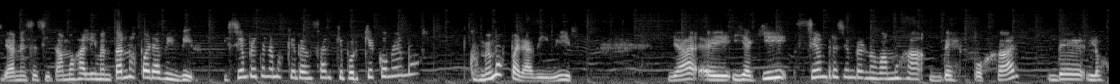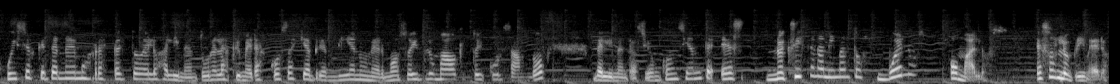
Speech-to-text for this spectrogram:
Ya necesitamos alimentarnos para vivir y siempre tenemos que pensar que ¿por qué comemos? Comemos para vivir. ¿ya? Eh, y aquí siempre, siempre nos vamos a despojar de los juicios que tenemos respecto de los alimentos. Una de las primeras cosas que aprendí en un hermoso diplomado que estoy cursando de alimentación consciente es no existen alimentos buenos o malos. Eso es lo primero.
